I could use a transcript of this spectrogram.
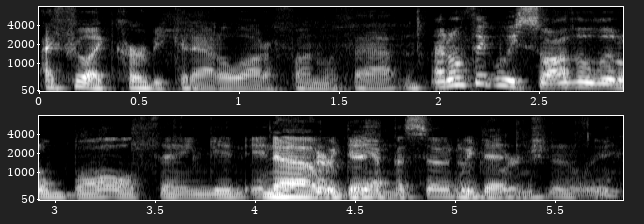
I feel like Kirby could add a lot of fun with that. I don't think we saw the little ball thing in, in No, the we Kirby didn't. episode, We didn't.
